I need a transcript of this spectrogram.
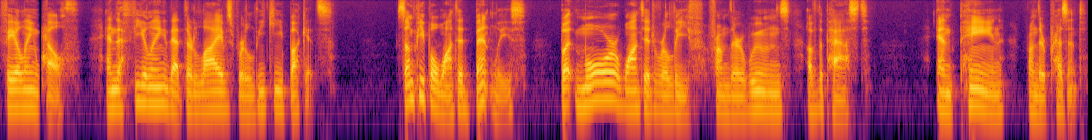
failing health, and the feeling that their lives were leaky buckets. Some people wanted Bentleys, but more wanted relief from their wounds of the past and pain from their present.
